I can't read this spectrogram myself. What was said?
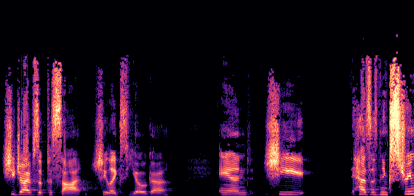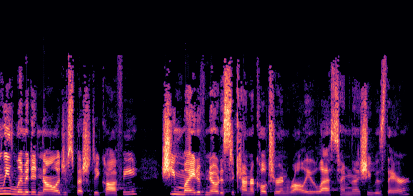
she drives a Passat. She likes yoga. And she has an extremely limited knowledge of specialty coffee. She might have noticed a Counter Culture in Raleigh the last time that she was there,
